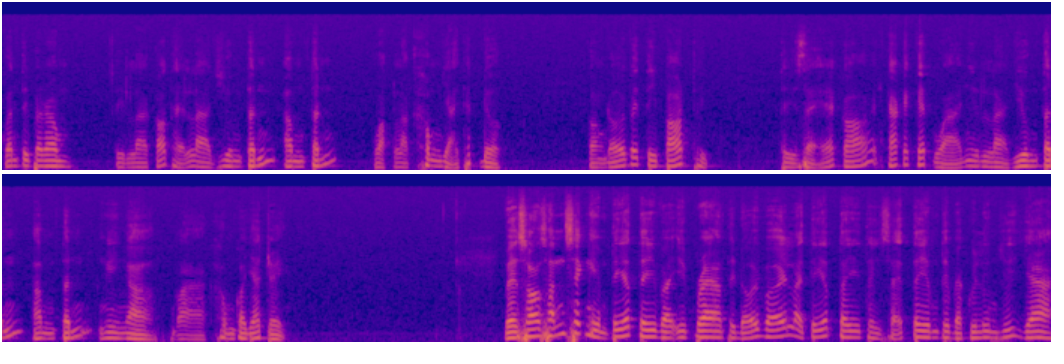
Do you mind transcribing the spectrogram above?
quantiferon thì là có thể là dương tính âm tính hoặc là không giải thích được còn đối với T-POT thì thì sẽ có các cái kết quả như là dương tính, âm tính, nghi ngờ và không có giá trị. Về so sánh xét nghiệm TST và IPRA thì đối với lại TST thì sẽ tiêm tuberculin dưới da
